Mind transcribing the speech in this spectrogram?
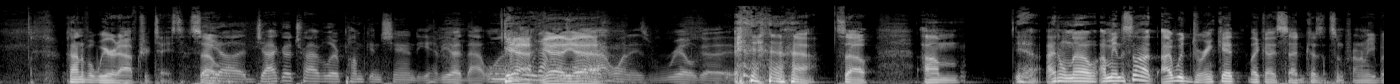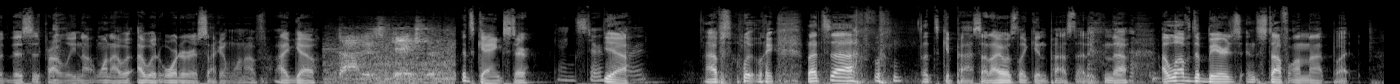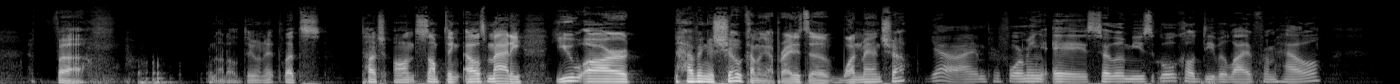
kind of a weird aftertaste. So The uh, Jack-O Traveler Pumpkin Shandy. Have you had that one? yeah, Ooh, that yeah, was yeah. That one is real good. so, um, yeah, I don't know. I mean, it's not. I would drink it, like I said, because it's in front of me. But this is probably not one I would- I would order a second one of. I'd go. That is gangster. It's gangster. Gangster. Yeah, absolutely. Let's uh, let's get past that. I was like getting past that, even though I love the beards and stuff on that. But if uh, we're not all doing it, let's touch on something else. Matty, you are having a show coming up, right? It's a one man show. yeah, I'm performing a solo musical called Diva Live from Hell.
